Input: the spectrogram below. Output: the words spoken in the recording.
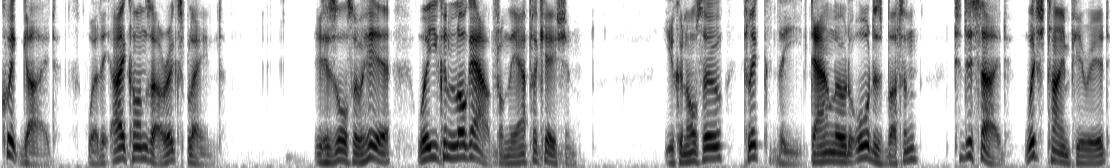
Quick Guide, where the icons are explained. It is also here where you can log out from the application. You can also click the Download Orders button to decide which time period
